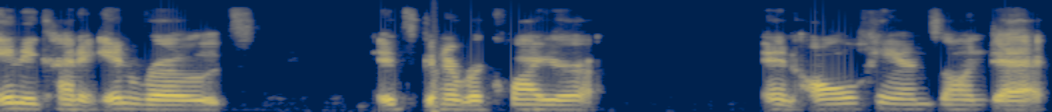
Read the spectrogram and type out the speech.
any kind of inroads, it's going to require an all hands on deck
